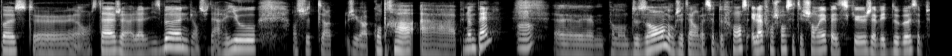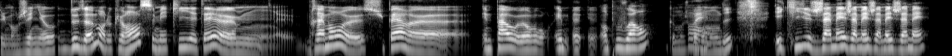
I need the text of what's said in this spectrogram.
poste, euh, en stage à, Lisbonne, puis ensuite à Rio. Ensuite, j'ai eu un contrat à Phnom Penh Hum. euh, pendant deux ans. Donc j'étais à l'ambassade de France. Et là, franchement, c'était chambé parce que j'avais deux boss absolument géniaux, deux hommes en l'occurrence, mais qui étaient euh, vraiment euh, super empower, em- empouvoirants, comme je sais pas Ouais. comment on dit, et qui jamais, jamais, jamais, jamais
